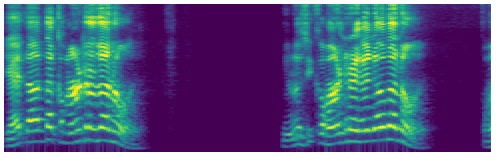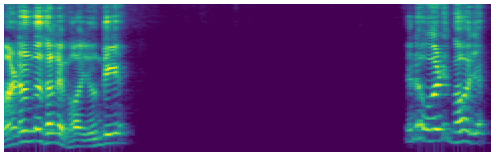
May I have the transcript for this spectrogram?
ਜਥੇਦਾਰ ਦਾ ਕਮਾਂਡਰ ਦਾ ਨਾਮ ਹੈ। ਜਿਹਨੂੰ ਅਸੀਂ ਕਮਾਂਡਰ ਕਹਿੰਦੇ ਉਹਦਾ ਨਾਮ ਹੈ। ਕਮਾਂਡਰ ਦੇ ਥੱਲੇ ਫੌਜ ਹੁੰਦੀ ਹੈ। ਇਹਨਾਂ ਕੋਲ ਕਿਹੜੀ ਫੌਜ ਹੈ।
